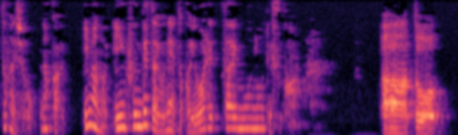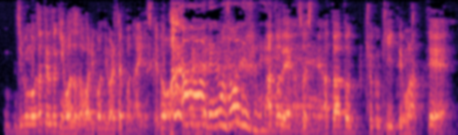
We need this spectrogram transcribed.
どうでしょうなんか、今のインフン出たよねとか言われたいものですか？あーと、自分が歌ってる時にわざわざ割り込んで言われたくはないですけど。ああ、でもそうですね。後で、そうですね。後々曲聴いてもらって、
